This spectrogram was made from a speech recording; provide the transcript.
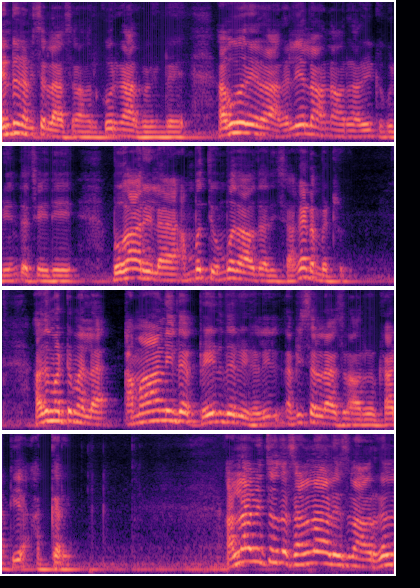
என்று நபிசல்லாஸ்லாம் அவர் கூறினார்கள் என்று அபுஹரேரா ரலியல்லாஹன் அவர் அறிவிக்கக்கூடிய இந்த செய்தி புகாரில் ஐம்பத்தி ஒன்பதாவது அதிசாக இடம்பெற்றது அது மட்டுமல்ல அமானித பேணுதல்களில் நபிசல்லாஸ்லாம் அவர்கள் காட்டிய அக்கறை. அல்லாவின் தூதர் சல்லா அலிஸ்லாம் அவர்கள்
